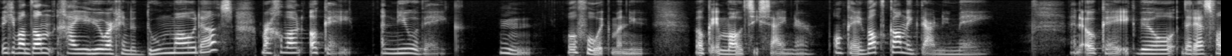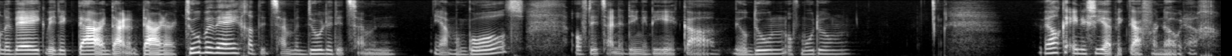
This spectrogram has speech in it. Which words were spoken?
Weet je, want dan ga je heel erg in de doen-modus. Maar gewoon: oké, een nieuwe week. Hmm, hoe voel ik me nu? Welke emoties zijn er? Oké, wat kan ik daar nu mee? En oké, ik wil de rest van de week, wil ik daar en daar en daar naartoe bewegen. Dit zijn mijn doelen, dit zijn mijn, ja, mijn goals. Of dit zijn de dingen die ik uh, wil doen of moet doen. Welke energie heb ik daarvoor nodig?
